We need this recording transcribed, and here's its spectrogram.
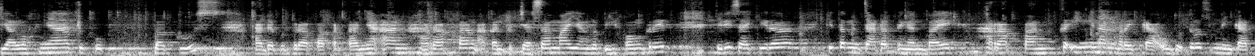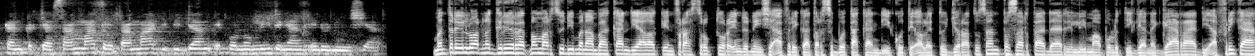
dialognya cukup bagus, ada beberapa pertanyaan, harapan akan kerjasama yang lebih konkret. Jadi saya kira kita mencatat dengan baik harapan, keinginan mereka untuk terus meningkatkan meningkatkan kerjasama terutama di bidang ekonomi dengan Indonesia. Menteri Luar Negeri Retno Marsudi menambahkan dialog infrastruktur Indonesia-Afrika tersebut akan diikuti oleh 700-an peserta dari 53 negara di Afrika,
